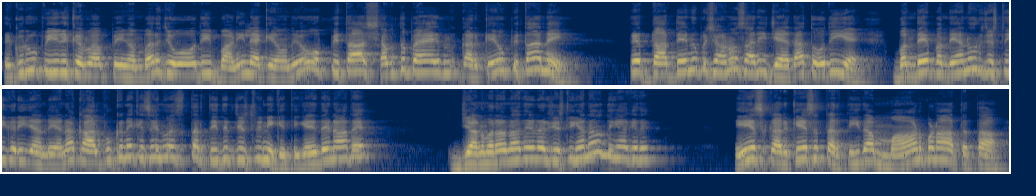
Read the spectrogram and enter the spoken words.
ਤੇ ਗੁਰੂ ਪੀਰ ਕ- ਪੈਗੰਬਰ ਜੋ ਉਹਦੀ ਬਾਣੀ ਲੈ ਕੇ ਆਉਂਦੇ, ਉਹ ਪਿਤਾ ਸ਼ਬਦ ਪੈ ਕਰਕੇ ਉਹ ਪਿਤਾ ਨੇ। ਤੇ ਦਾਦੇ ਨੂੰ ਪਛਾਣੋ, ਸਾਰੀ ਜਾਇਦਾਦ ਉਹਦੀ ਹੈ। ਬੰਦੇ ਬੰਦਿਆਂ ਨੂੰ ਰਜਿਸਟਰੀ ਕਰੀ ਜਾਂਦੇ ਆ ਨਾ। ਕਾਲਪੁਰਖ ਨੇ ਕਿਸੇ ਨੂੰ ਇਸ ਧਰਤੀ ਦੀ ਰਜਿਸਟਰੀ ਨਹੀਂ ਕੀਤੀ। ਕਿਸੇ ਦੇ ਨਾਂ ਤੇ। ਜਾਨਵਰਾਂ ਨਾਲ ਦੇ ਰਜਿਸਟਰੀਆਂ ਨਾ ਹੁੰਦੀਆਂ ਕਿਤੇ। ਇਸ ਕਰਕੇ ਇਸ ਧਰਤੀ ਦਾ ਮਾਣ ਬਣਾ ਦਿੱਤਾ।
